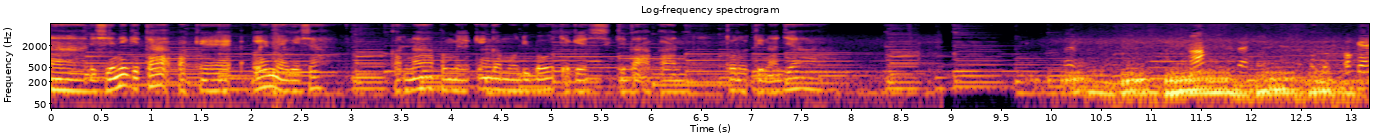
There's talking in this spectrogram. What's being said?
nah di sini kita pakai lem ya guys ya karena pemiliknya nggak mau dibaut ya guys kita akan turutin aja Hah? Oke. Okay.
